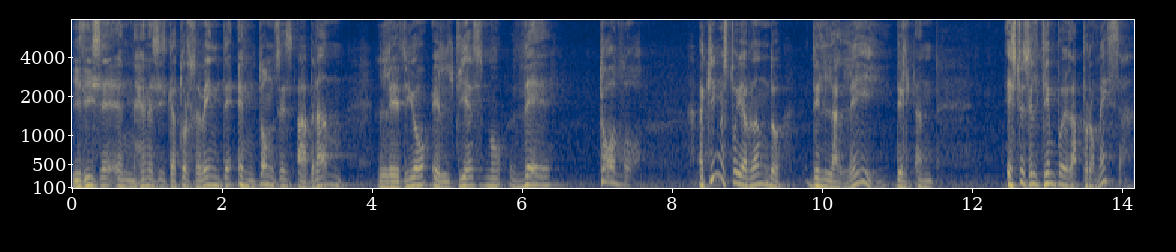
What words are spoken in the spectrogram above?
Y dice en Génesis 14:20, entonces Abraham le dio el diezmo de todo. Aquí no estoy hablando de la ley, esto es el tiempo de la promesa,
